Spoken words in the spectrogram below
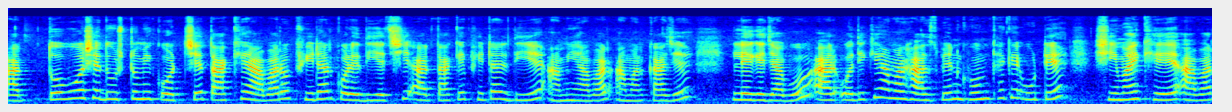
আর তবুও সে দুষ্টুমি করছে, তাকে আবারও ফিডার করে দিয়েছি, আর তাকে ফিডার দিয়ে আমি আবার আমার কাজে লেগে যাব। আর ওদিকে আমার হাজব্যান্ড ঘুম থেকে উঠে সীমাই খেয়ে আবার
